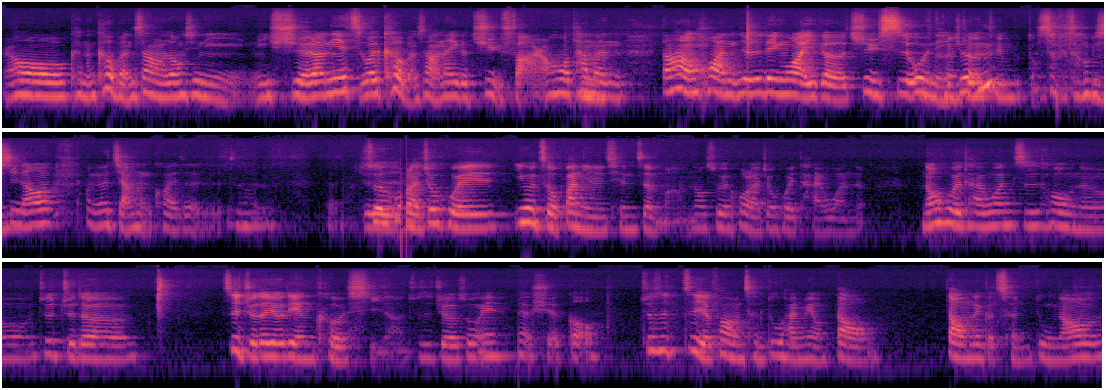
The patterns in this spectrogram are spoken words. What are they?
然后可能课本上的东西你你学了，你也只会课本上的那一个句法，然后他们、当他们换就是另外一个句式问你，你就听不懂。什么东西，然后他们又讲很快，真的是真的，就是所以后来就回，因为只有半年的签证嘛，然后所以后来就回台湾了。然后回台湾之后呢，就觉得自己觉得有点可惜啊，就是觉得说，哎、没有学够，就是自己的法文程度还没有到到那个程度。然后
